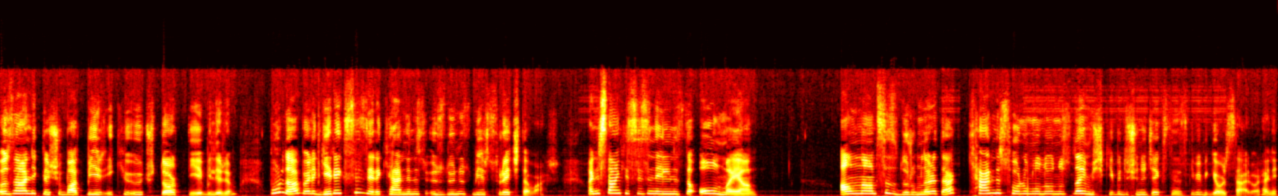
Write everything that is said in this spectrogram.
Özellikle Şubat 1, 2, 3, 4 diyebilirim. Burada böyle gereksiz yere kendinizi üzdüğünüz bir süreç de var. Hani sanki sizin elinizde olmayan anlamsız durumları da kendi sorumluluğunuzdaymış gibi düşüneceksiniz gibi bir görsel var. Hani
